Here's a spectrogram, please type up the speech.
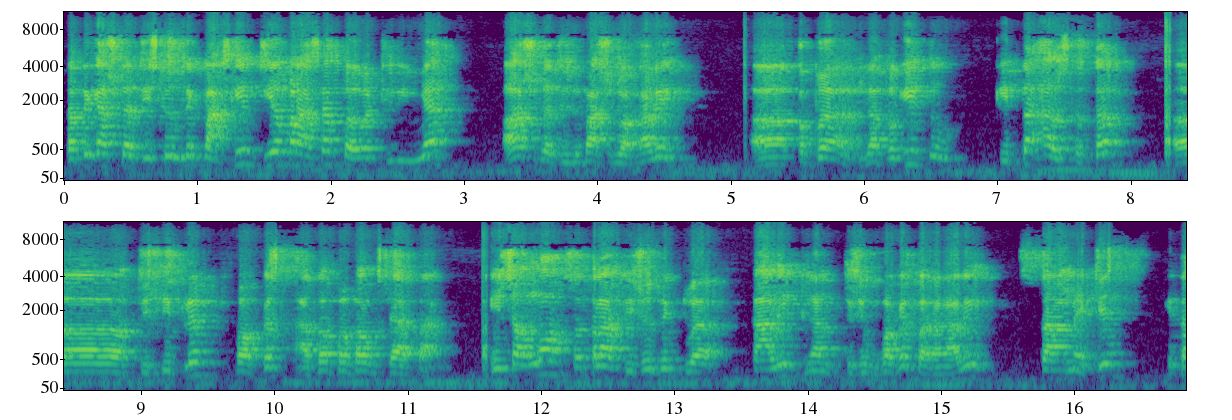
ketika sudah disuntik vaksin dia merasa bahwa dirinya ah sudah disuntik dua kali uh, kebal, nggak begitu kita harus tetap uh, disiplin fokus atau protokol kesehatan. Insya Allah setelah disuntik dua kali dengan disiplin fokus barangkali secara medis kita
